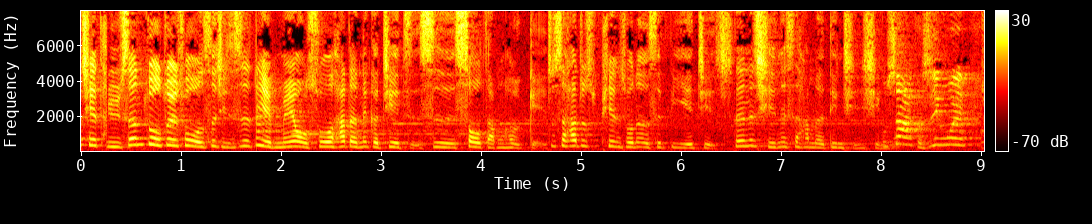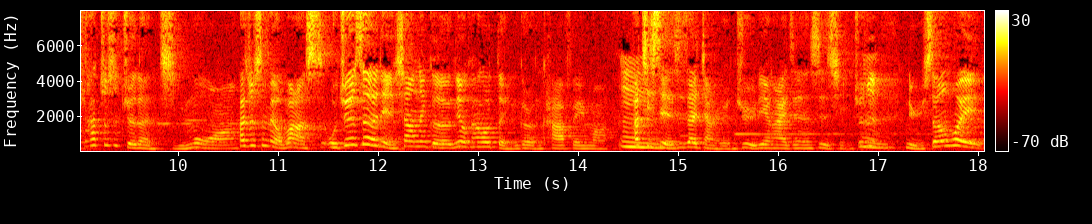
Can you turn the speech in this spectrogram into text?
且女生做最错的事情是，也没有说她的那个戒指是受张赫给，就是她就是骗说那个是毕业戒指，但那其实那是他们的定情信物。不是啊，可是因为她就是觉得很寂寞啊，她就是没有办法试。我觉得这有点像那个，你有看过《等一个人咖啡》吗？嗯它其实也是在讲远距离恋爱这件事情，就是嗯女生会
